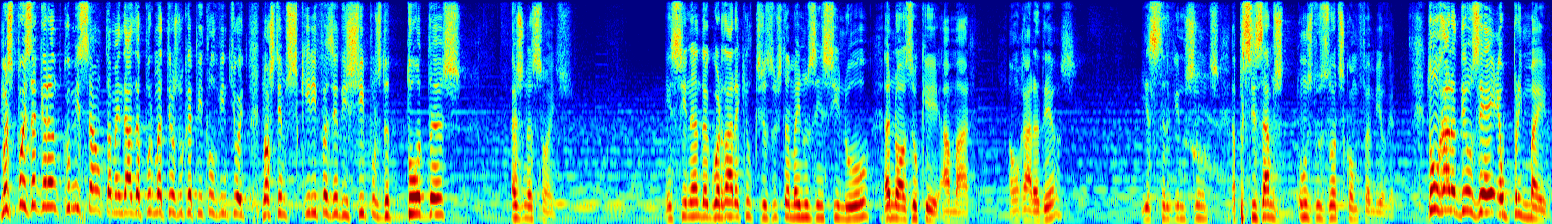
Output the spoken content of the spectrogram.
Mas depois a grande comissão, também dada por Mateus no capítulo 28, nós temos que ir e fazer discípulos de todas as nações. Ensinando a guardar aquilo que Jesus também nos ensinou, a nós o quê? A amar, a honrar a Deus e a servirmos juntos, a precisarmos uns dos outros como família. Então, honrar a Deus é, é o primeiro.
